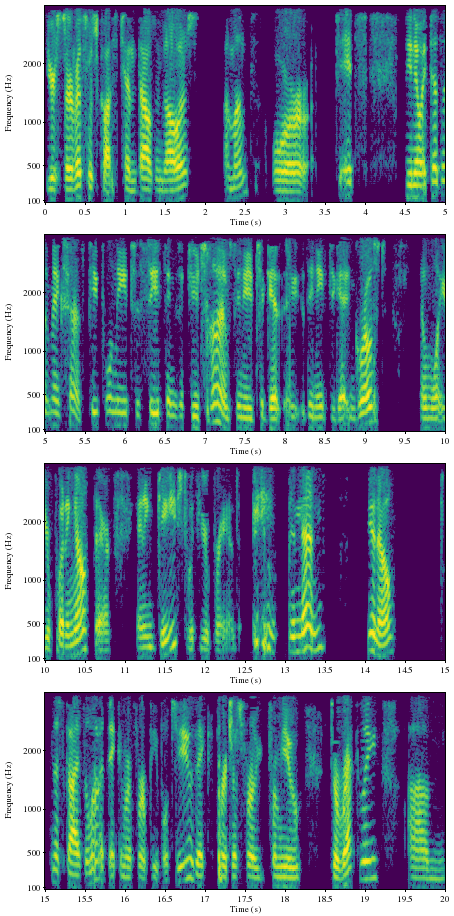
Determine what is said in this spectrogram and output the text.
your service, which costs ten thousand dollars a month, or it's you know it doesn't make sense. People need to see things a few times. They need to get they need to get engrossed in what you're putting out there and engaged with your brand, and then you know the sky's the limit. They can refer people to you. They can purchase for, from you directly. Um,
